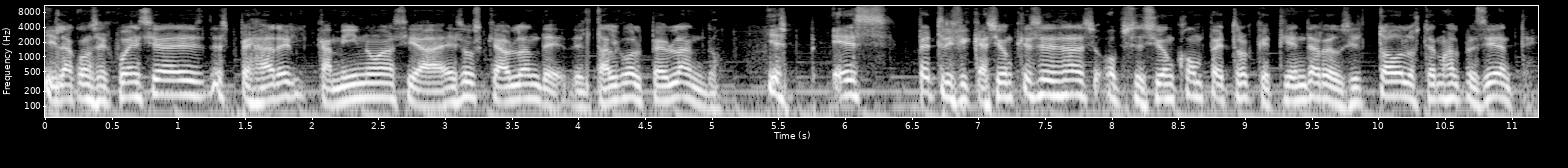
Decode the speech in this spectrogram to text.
Y la consecuencia es despejar el camino hacia esos que hablan del tal golpe blando. Y es, es petrificación que es esa obsesión con Petro que tiende a reducir todos los temas al presidente,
